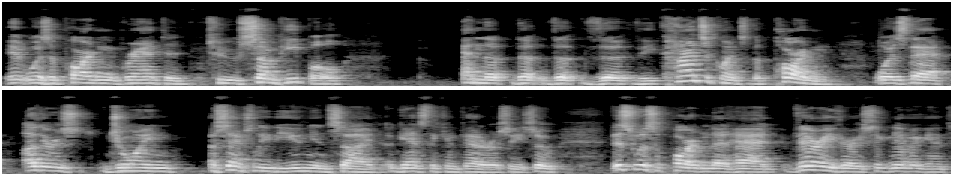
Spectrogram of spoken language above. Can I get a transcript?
It was a pardon granted to some people, and the, the, the, the, the consequence of the pardon was that others joined essentially the Union side against the Confederacy. So this was a pardon that had very, very significant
